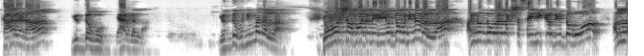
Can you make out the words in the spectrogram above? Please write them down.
ಕಾರಣ, ಯುದ್ಧವು ಯಾರ್ದಲ್ಲ? ಯುದ್ಧವು ನಿಮ್ಮದಲ್ಲ. ಯಹೋಶಾಫಾಟನಿಗೆ ಯುದ್ಧವು ನಿನ್ನದಲ್ಲ. ಹನ್ನೊಂದೂವರೆ ಲಕ್ಷ ಸೈನಿಕರದ ಯುದ್ಧವು ಅಲ್ಲ.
